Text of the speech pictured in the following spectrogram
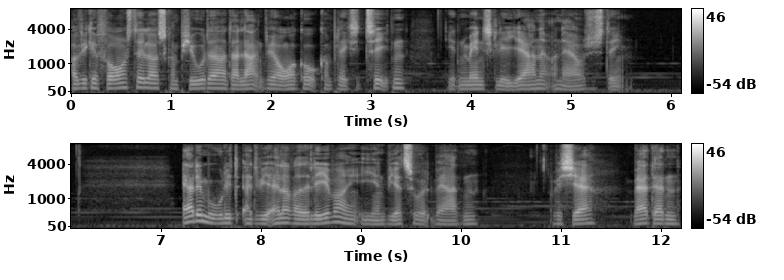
og vi kan forestille os computere, der langt vil overgå kompleksiteten i den menneskelige hjerne- og nervesystem. Er det muligt, at vi allerede lever i en virtuel verden? Hvis ja, hvad er den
